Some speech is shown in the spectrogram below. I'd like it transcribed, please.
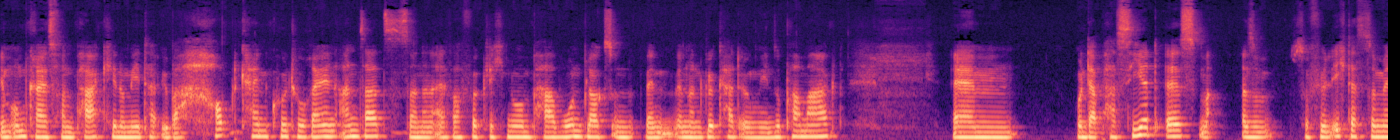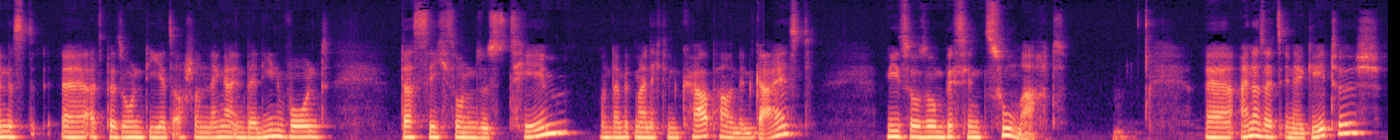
im Umkreis von ein paar Kilometer überhaupt keinen kulturellen Ansatz, sondern einfach wirklich nur ein paar Wohnblocks und wenn, wenn man Glück hat, irgendwie einen Supermarkt. Ähm, und da passiert es, also so fühle ich das zumindest äh, als Person, die jetzt auch schon länger in Berlin wohnt, dass sich so ein System, und damit meine ich den Körper und den Geist, wie so, so ein bisschen zumacht. Äh, einerseits energetisch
